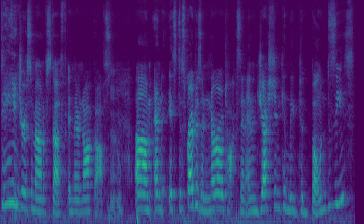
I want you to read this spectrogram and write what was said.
dangerous amount of stuff in their knockoffs. Oh. Um, and it's described as a neurotoxin, and ingestion can lead to bone disease,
